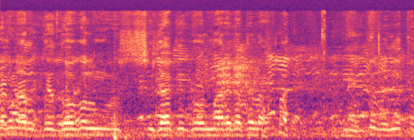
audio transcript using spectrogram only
लगना दो गोल सुझा के गोल मारेगा तो नहीं तो बजे तो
